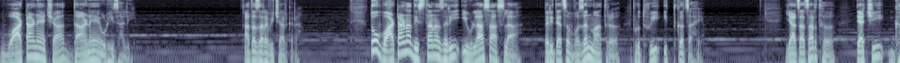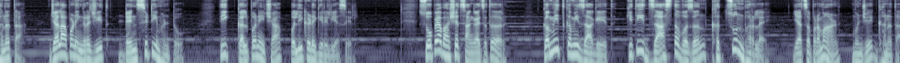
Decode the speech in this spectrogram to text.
वाटाण्याच्या दाण्या एवढी झाली. आता जरा विचार करा. तो वाटाणा दिसताना जरी इवलासा असला तरी त्याचं वजन मात्र पृथ्वी इतकंच आहे. याचाच अर्थ त्याची घनता ज्याला आपण इंग्रजीत डेन्सिटी म्हणतो ती कल्पनेच्या पलीकडे गेलेली असेल. सोप्या भाषेत सांगायचं तर कमीत कमी जागेत किती जास्त वजन खच्चून भरलंय याचं प्रमाण म्हणजे घनता.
